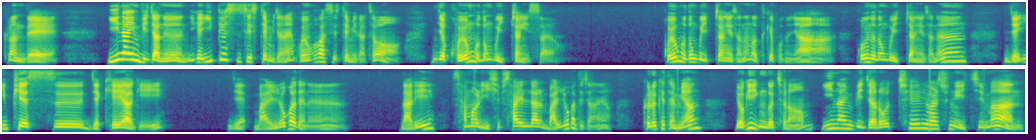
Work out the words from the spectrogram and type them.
그런데 E9 비자는 이게 EPS 시스템이잖아요. 고용 허가 시스템이라서 이제 고용노동부 입장이 있어요. 고용노동부 입장에서는 어떻게 보느냐? 고용노동부 입장에서는 이제 EPS 이제 계약이 이제 만료가 되는 날이 3월 24일 날 만료가 되잖아요. 그렇게 되면 여기 인 것처럼 E9 비자로 체류할 수는 있지만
